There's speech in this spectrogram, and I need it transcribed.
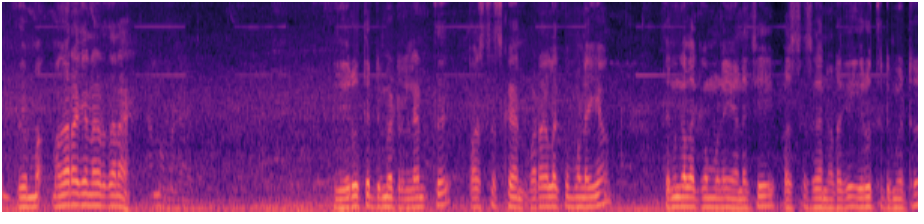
இது ம மகாராஜா நகர் தானே? ஆமாம் மகா இது இருபத்தெட்டு மீட்டர் லென்த்து ஃபஸ்ட்டு ஸ்கேன் வடகிழக்கு மூலையும் தென்கிழக்கு மூலையும் இணைச்சி ஃபஸ்ட்டு ஸ்கேன் நடக்கு இருபத்தெட்டு மீட்ரு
